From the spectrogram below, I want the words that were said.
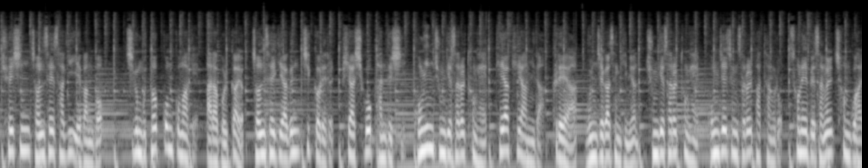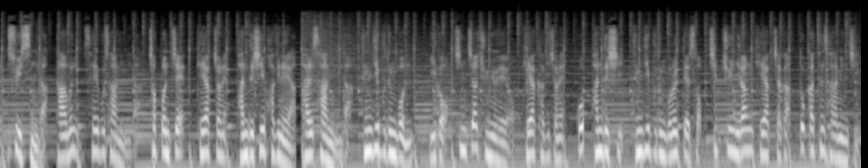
최신 전세 사기 예방법 지금부터 꼼꼼하게 알아볼까요? 전세 계약은 직거래를 피하시고 반드시 공인중개사를 통해 계약해야 합니다. 그래야 문제가 생기면 중개사를 통해 공제 증서를 바탕으로 손해배상을 청구할 수 있습니다. 다음은 세부 사항입니다. 첫 번째, 계약 전에 반드시 확인해야 할 사항입니다. 등기부등본 이거 진짜 중요해요. 계약하기 전에 꼭 반드시 등기부등본을 떼서 집주인이랑 계약자가 똑같은 사람인지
